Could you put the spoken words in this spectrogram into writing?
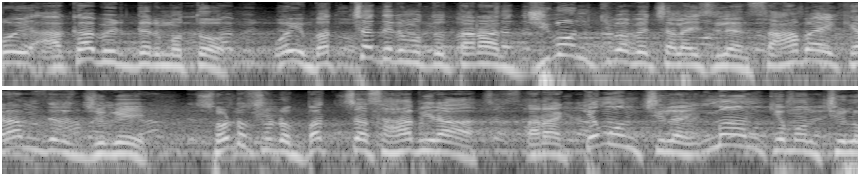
ওই আকাবিরদের মতো, ওই বাচ্চাদের মতো তারা জীবন কীভাবে চালাইছিলেন সাহাবাই কেরামদের যুগে ছোট ছোট বাচ্চা সাহাবীরা তারা কেমন ছিলেন ইমান কেমন ছিল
